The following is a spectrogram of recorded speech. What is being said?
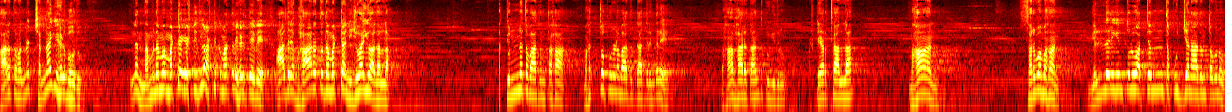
ಭಾರತವನ್ನು ಚೆನ್ನಾಗಿ ಹೇಳಬಹುದು. ಇಲ್ಲ, ನಮ್ಮ ನಮ್ಮ ಮಟ್ಟ ಎಷ್ಟಿದೆಯೋ ಅಷ್ಟಕ್ಕೆ ಮಾತ್ರ ಹೇಳ್ತೇವೆ. ಆದರೆ ಭಾರತದ ಮಟ್ಟ ನಿಜವಾಗಿಯೂ ಅದಲ್ಲ. ಅತ್ಯುನ್ನತವಾದಂತಹ, ಮಹತ್ವಪೂರ್ಣವಾದದ್ದಾದ್ದರಿಂದಲೇ ಮಹಾಭಾರತ ಅಂತ ಕೂಗಿದರು. ಅಷ್ಟೇ ಅರ್ಥ ಅಲ್ಲ. ಮಹಾನ್ ಸರ್ವ ಮಹಾನ್ ಎಲ್ಲರಿಗಿಂತಲೂ ಅತ್ಯಂತ ಪೂಜ್ಯನಾದಂಥವನು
